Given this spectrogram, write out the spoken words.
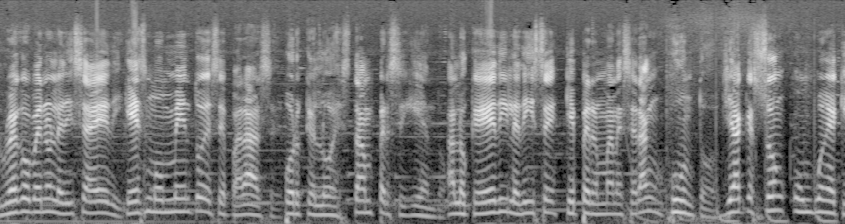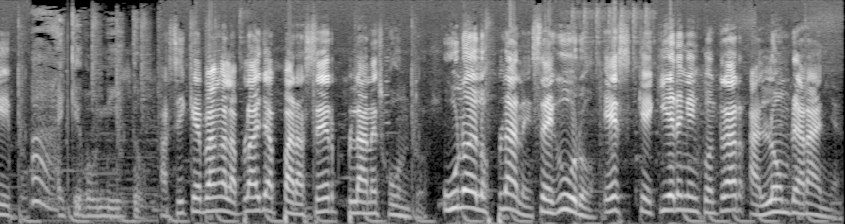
Luego Venom le dice a Eddie que es momento de separarse porque lo están persiguiendo. A lo que Eddie le dice que permanecerán juntos ya que son un buen equipo. Ay, qué bonito. Así que van a la playa para hacer planes juntos. Uno de los planes seguro es que quieren encontrar al hombre araña,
